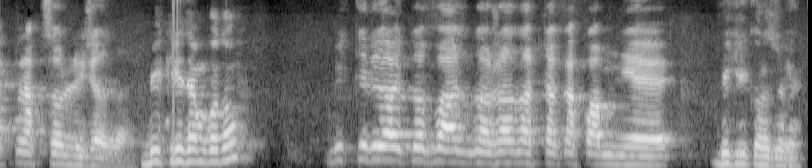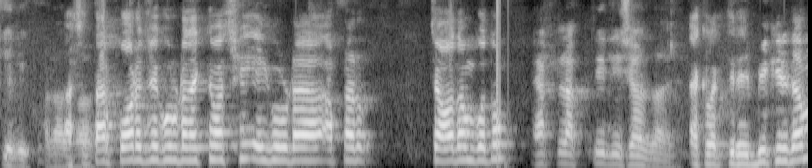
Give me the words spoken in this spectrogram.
এক লাখ চল্লিশ হাজার। বিক্রি দাম কত? বিক্রি হয়তো পাঁচ দশ হাজার টাকা কম নিয়ে বিক্রি করা যাবে। বিক্রি করা আচ্ছা তারপরে যে গরুটা দেখতে পাচ্ছি এই গরুটা আপনার চাওয়া দাম কত? এক লাখ তিরিশ হাজার। এক লাখ তিরিশ। বিক্রি দাম?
